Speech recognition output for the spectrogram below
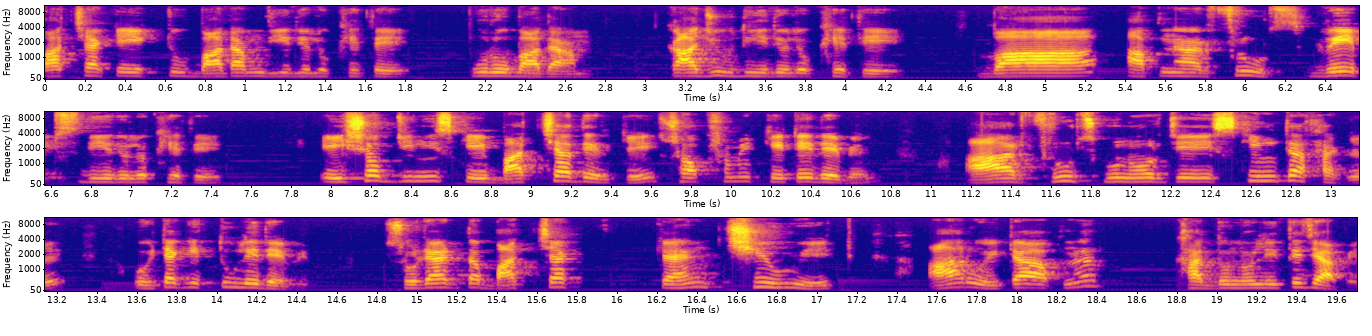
বাচ্চাকে একটু বাদাম দিয়ে দিল খেতে, পুরো বাদাম, কাজু দিয়ে দিল খেতে বা আপনার ফ্রুটস গ্রেপস দিয়ে দিল খেতে, এইসব জিনিসকে বাচ্চাদেরকে সবসময় কেটে দেবেন আর ফ্রুটসগুলোর যে স্কিনটা থাকে, ওইটাকে তুলে দেবেন। সো দ্যাট দ্য বাচ্চা ক্যান চিউ ইট আর ওইটা আপনার খাদ্যনলিতে যাবে।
